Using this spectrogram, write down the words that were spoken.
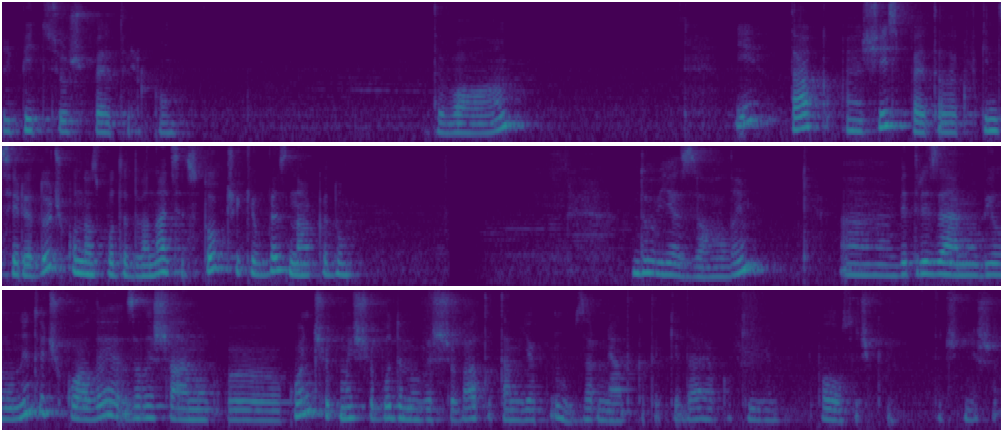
І під цю ж петельку. Два. І так, 6 петелек. В кінці рядочку у нас буде 12 стовпчиків без накиду. Дов'язали. Е, Відрізаємо білу ниточку, але залишаємо е, кончик, ми ще будемо вишивати там як ну, зернятка такі, да, як у ківі, полосочки, точніше.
